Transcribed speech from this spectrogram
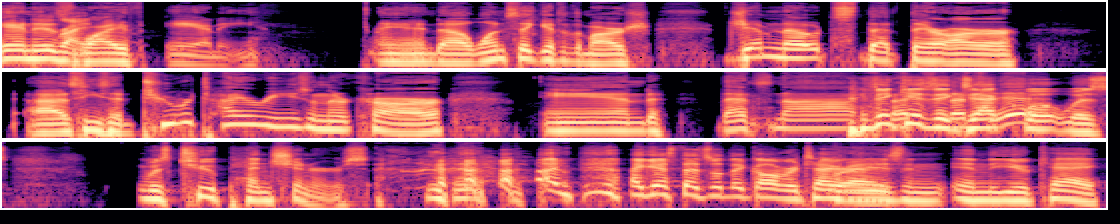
and his Right. wife Annie. And uh, once they get to the marsh, Jim notes that there are, as he said, two retirees in their car, and that's not. I think his exact quote was was two pensioners. I guess that's what they call retirees Right. in, in the UK.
